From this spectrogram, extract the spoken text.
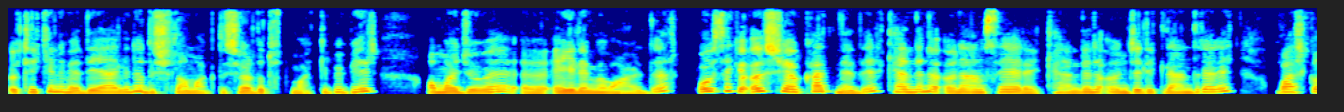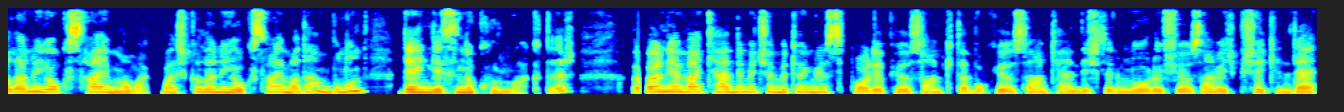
ötekini ve diğerlerini dışlamak, dışarıda tutmak gibi bir amacı ve e, eylemi vardır. Oysa ki öz şefkat nedir? Kendini önemseyerek, kendini önceliklendirerek başkalarını yok saymamak, başkalarını yok saymadan bunun dengesini kurmaktır. Örneğin ben kendim için bütün gün spor yapıyorsam, kitap okuyorsam, kendi işlerimle uğraşıyorsam ve hiçbir şekilde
